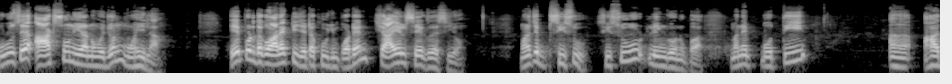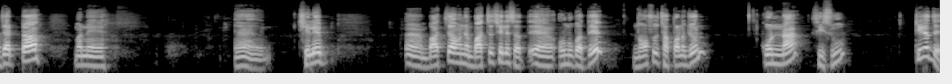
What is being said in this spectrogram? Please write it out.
পুরুষে আটশো নিরানব্বই জন মহিলা। এরপর দেখো আরেকটি যেটা খুব ইম্পর্টেন্ট চাইল্ড সেক্স রেশিও মানে হচ্ছে শিশু শিশুর লিঙ্গ অনুপাত। মানে প্রতি হাজারটা মানে হ্যাঁ, ছেলে বাচ্চা মানে বাচ্চা ছেলের সাথে অনুপাতে নশো ছাপ্পান্ন জন কন্যা শিশু, ঠিক আছে?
